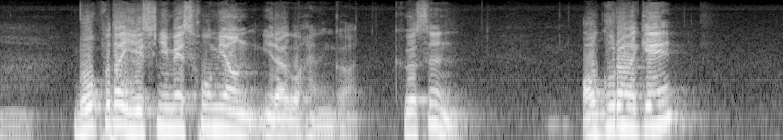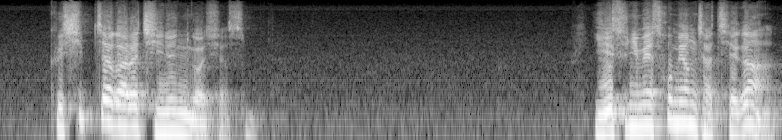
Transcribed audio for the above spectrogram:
아, 무엇보다 예수님의 소명이라고 하는 것, 그것은 억울하게 그 십자가를 지는 것이었습니다. 예수님의 소명 자체가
